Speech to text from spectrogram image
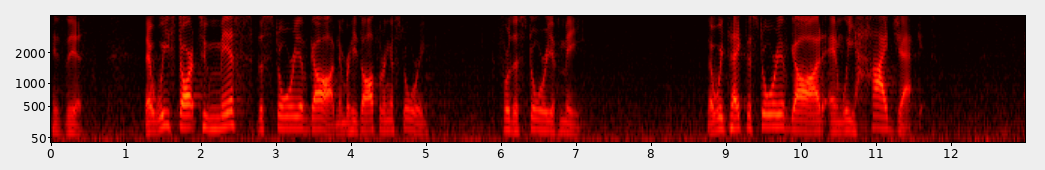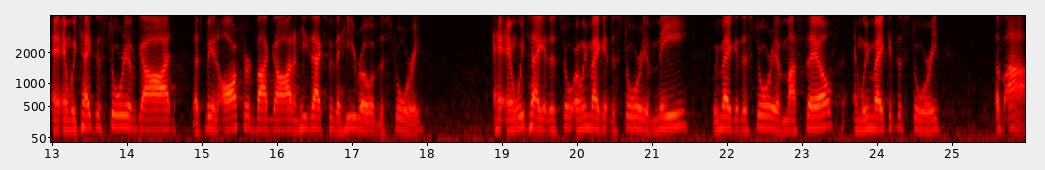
is this that we start to miss the story of God. Remember, he's authoring a story for the story of me. That we take the story of God and we hijack it and, and we take the story of God that's being authored by God, and He's actually the hero of the story, and, and we take it the story, and we make it the story of me, we make it the story of myself, and we make it the story of I.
